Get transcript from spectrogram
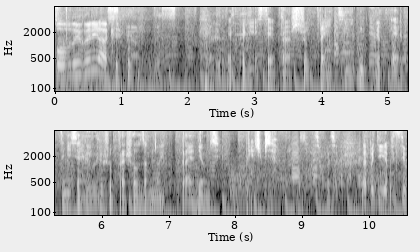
повної горяки. РП-10 прошу пройти. РП-10 говорю, чтобы прошел за мной. Пройдемся. Прячемся. РПД я підстів.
